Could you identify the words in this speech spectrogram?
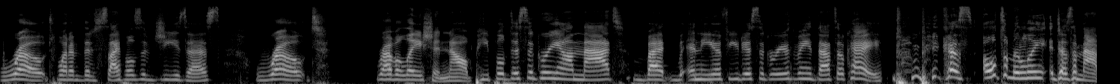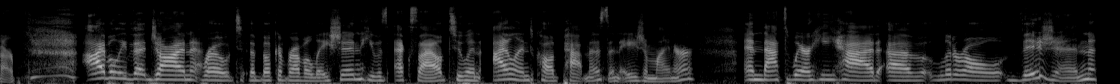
wrote, one of the disciples of Jesus, wrote Revelation. Now, people disagree on that, but any if you disagree with me, that's okay because ultimately it doesn't matter. I believe that John wrote the book of Revelation. He was exiled to an island called Patmos in Asia Minor and that's where he had a literal vision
